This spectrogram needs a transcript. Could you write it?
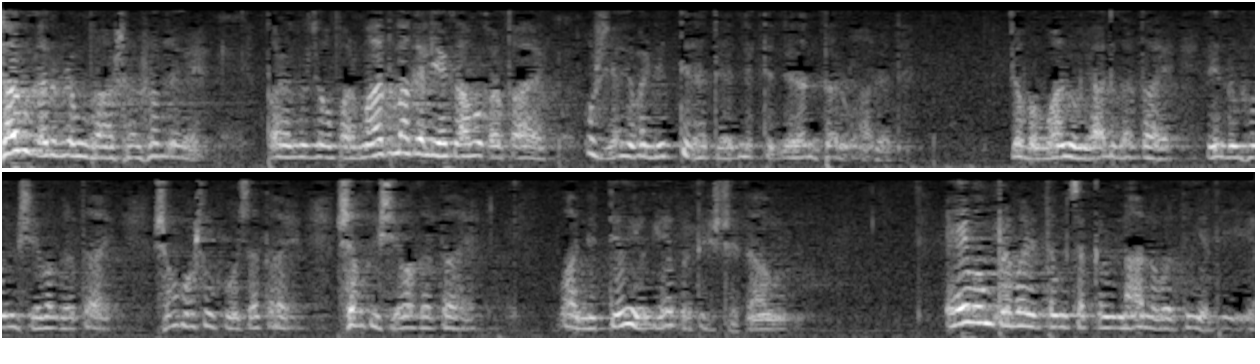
सब गत ब्रह्म भाषण सब जगह। परंतु जो परमात्मा के लिए काम करता है, उस जगह में नित्य रहते हैं, नित्य निरंतर वहाँ रहते हैं। जो भगवान को याद करता है इन दुखों की सेवा करता है, सबको सुख पहुंचाता है, सबकी सेवा करता है, वह नित्य यज्ञ प्रतिष्ठिता एवं प्रवर्तम चक्र नानवर्ती यदि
